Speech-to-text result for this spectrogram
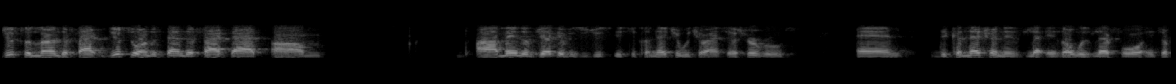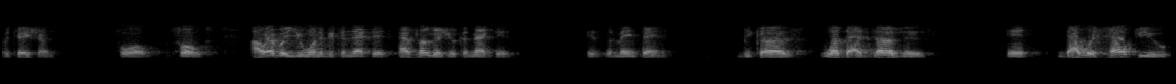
just to learn the fact, just to understand the fact that um, our main objective is to just is to connect you with your ancestral roots, and the connection is le- is always left for interpretation for folks. However, you want to be connected, as long as you're connected, is the main thing. Because what that does is it that will help you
